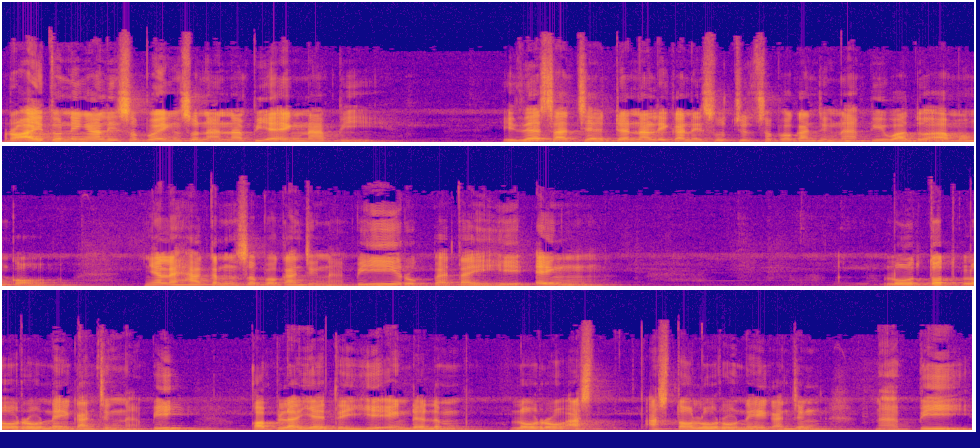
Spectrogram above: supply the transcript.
Ro'a itu ningali sapa ingsun an nabi ing nabi. Idza sajada nalikane sujud sapa Kanjeng Nabi wa doa mongko nyelehaken sapa Kanjeng Nabi rukbataihi ing lutut lorone Kanjeng Nabi qabla yadayhi ing dalem loro asta lorone Kanjeng Nabi.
